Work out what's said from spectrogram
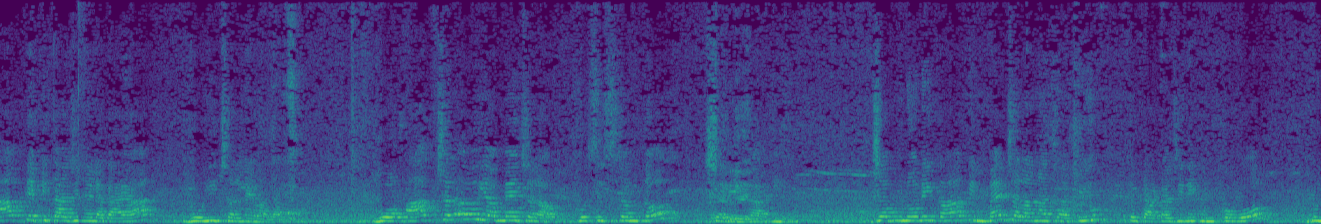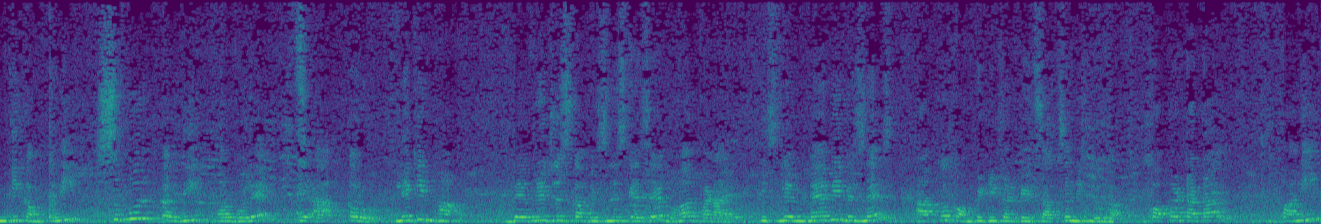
आपके पिताजी ने लगाया वो ही चलने वाला था वो आप चलाओ या मैं चलाओ वो सिस्टम तो चलेगा ही। जब उन्होंने कहा कि मैं चलाना चाहती हूँ तो टाटा जी ने उनको वो उनकी कंपनी सुपुर्द कर दी और बोले कि आप करो। लेकिन हाँ बेवरेजेस का बिज़नेस कैसे? बहुत बड़ा है। इसलिए मैं भी बिज़नेस आपको कॉम्पिटिटर के हिसाब से निकलूँगा। कॉपर टाटा पानी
